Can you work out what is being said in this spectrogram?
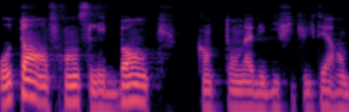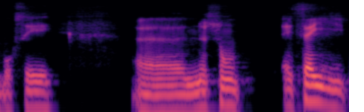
autant en France, les banques, quand on a des difficultés à rembourser, euh, ne sont essayent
